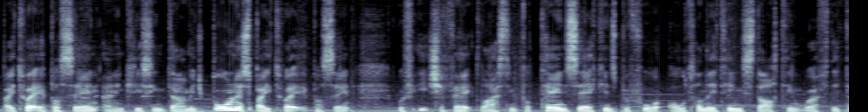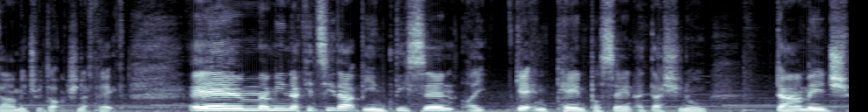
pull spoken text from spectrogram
by 20% and increasing damage bonus by 20%, with each effect lasting for 10 seconds before alternating, starting with the damage reduction effect. Um, I mean, I could see that being decent, like getting 10% additional damage,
